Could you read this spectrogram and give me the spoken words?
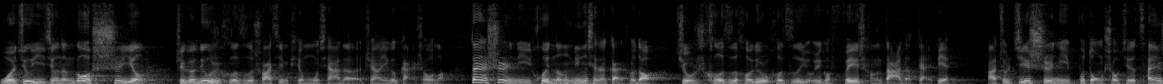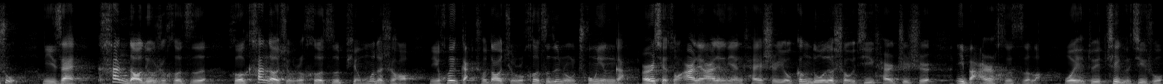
我就已经能够适应这个六十赫兹刷新屏幕下的这样一个感受了。但是你会能明显的感受到九十赫兹和六十赫兹有一个非常大的改变。啊，就即使你不懂手机的参数，你在看到六十赫兹和看到九十赫兹屏幕的时候，你会感受到九十赫兹的那种充盈感。而且从二零二零年开始，有更多的手机开始支持一百二十赫兹了。我也对这个技术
